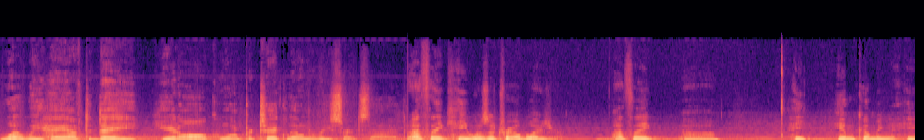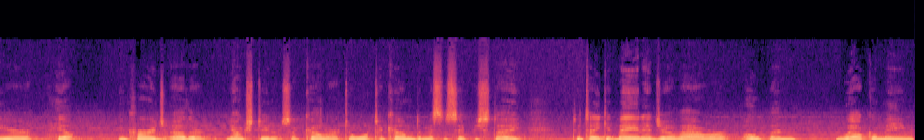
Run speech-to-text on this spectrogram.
what we have today here at Alcorn, particularly on the research side. I think he was a trailblazer. I think uh, he, him coming here helped encourage other young students of color to want to come to Mississippi State to take advantage of our open, welcoming,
